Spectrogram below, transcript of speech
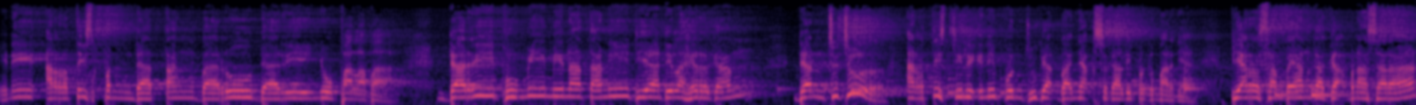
Ini artis pendatang baru dari New Palapa. Dari bumi Minatani dia dilahirkan dan jujur artis cilik ini pun juga banyak sekali penggemarnya. Biar sampean kagak penasaran,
